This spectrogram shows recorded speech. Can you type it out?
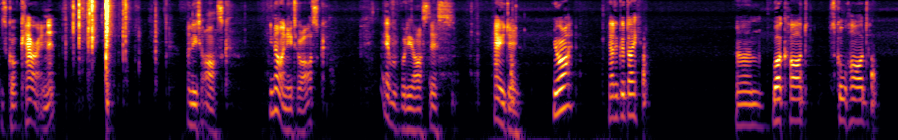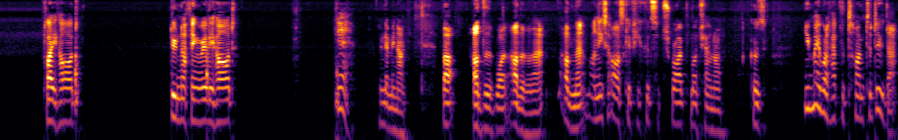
It's got carrot in it. I need to ask. You know I need to ask. Everybody asks this. How you doing? You alright? You had a good day? Um, work hard? School hard? Play hard? Do nothing really hard? Yeah, let me know. But other other than that, other than that, I need to ask if you could subscribe to my channel because you may well have the time to do that.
